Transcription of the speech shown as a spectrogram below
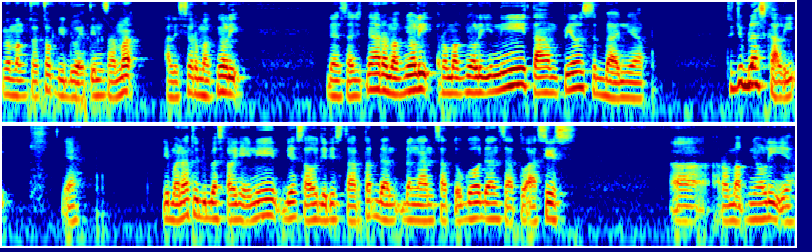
memang cocok diduetin sama Alicia Romagnoli. Dan selanjutnya Romagnoli. Romagnoli ini tampil sebanyak 17 kali ya. Di mana 17 kalinya ini dia selalu jadi starter dan dengan satu gol dan satu assist. Uh, Romagnoli ya.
